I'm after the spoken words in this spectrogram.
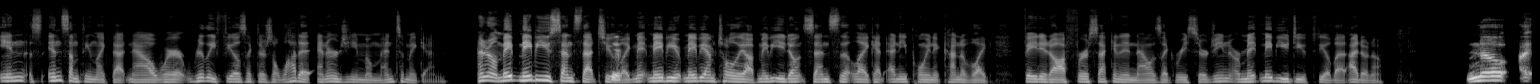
in in something like that now where it really feels like there's a lot of energy and momentum again I don't know. Maybe, maybe you sense that too. Yeah. Like maybe maybe I'm totally off. Maybe you don't sense that like at any point it kind of like faded off for a second and now is like resurging, or may, maybe you do feel that. I don't know. No, I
